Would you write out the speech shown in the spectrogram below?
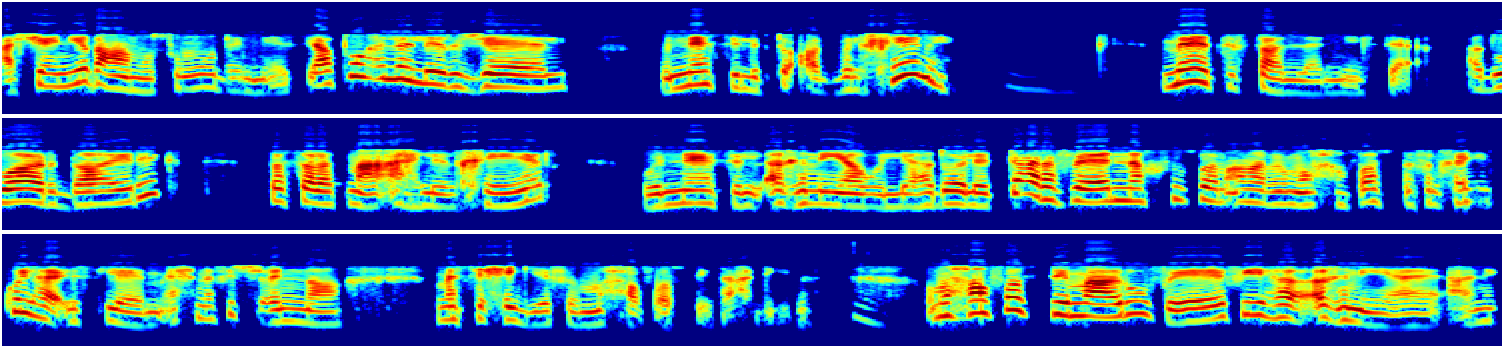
عشان يدعموا صمود الناس يعطوها للرجال والناس اللي بتقعد بالخيمة. ما تصل للنساء. أدوار دايركت اتصلت مع أهل الخير. والناس الأغنياء واللي هدول بتعرفي إن خصوصا أنا بمحافظتي في الخليج كلها إسلام. إحنا فيش عنا مسيحية في محافظتي تحديدا. ومحافظتي معروفة فيها أغنياء يعني.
